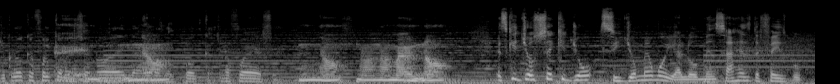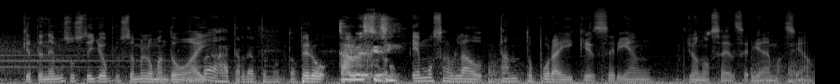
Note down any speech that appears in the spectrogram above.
Yo creo que fue el que mencionó en el podcast, no fue ese. No, no, no, no. Es que yo sé que yo, si yo me voy a los mensajes de Facebook que tenemos usted y yo, pero usted me lo mandó ahí. Vas a tardarte un montón. Pero tal vez que sí. Hemos hablado tanto por ahí que serían, yo no sé, sería demasiado.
